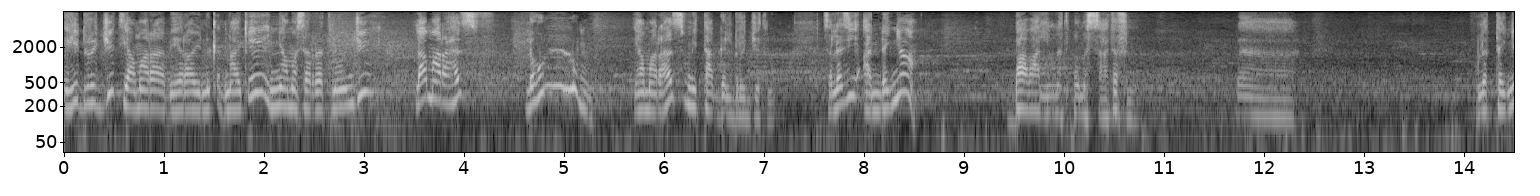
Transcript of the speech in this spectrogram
ይህ ድርጅት የአማራ ብሔራዊ ንቅናቄ እኛ መሰረት ነው እንጂ ለአማራ ህዝብ ለሁሉም የአማራ ህዝብ የሚታገል ድርጅት ነው። ስለዚህ አንደኛ በአባልነት በመሳተፍ ነው። ሁለተኛ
